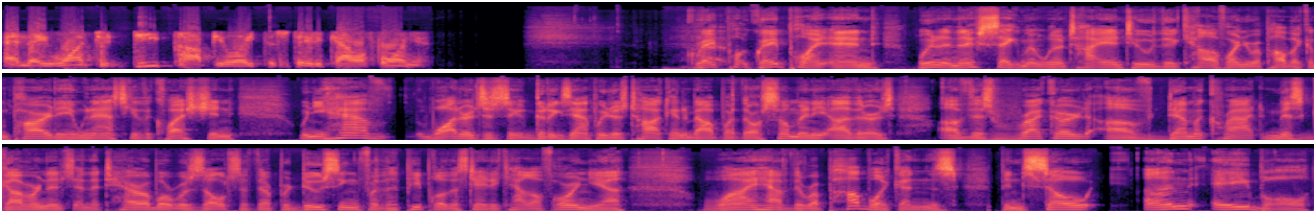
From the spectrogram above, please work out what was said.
and they want to depopulate the state of California. Great, po- great point. And we're going to, in the next segment, we're going to tie into the California Republican Party. I'm going to ask you the question: When you have water, is just a good example you're just talking about, but there are so many others of this record of Democrat misgovernance and the terrible results that they're producing for the people of the state of California. Why have the Republicans been so unable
